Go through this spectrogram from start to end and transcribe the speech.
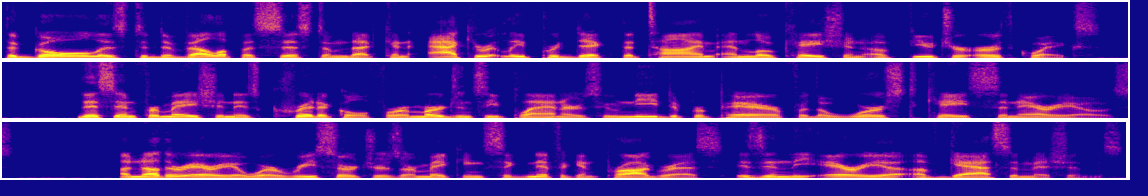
The goal is to develop a system that can accurately predict the time and location of future earthquakes. This information is critical for emergency planners who need to prepare for the worst-case scenarios. Another area where researchers are making significant progress is in the area of gas emissions.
